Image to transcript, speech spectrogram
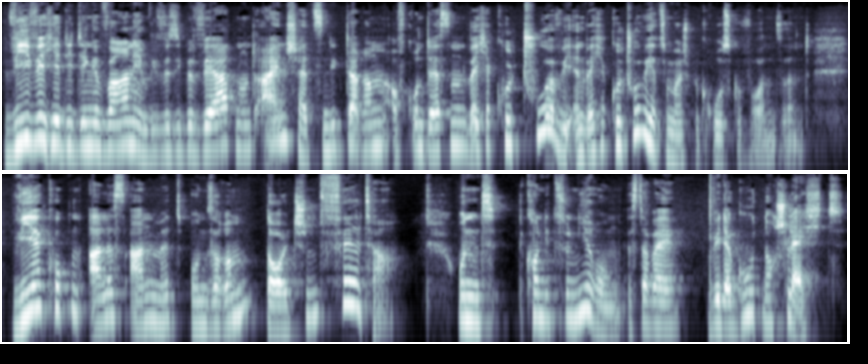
Wie wir hier die Dinge wahrnehmen, wie wir sie bewerten und einschätzen, liegt daran aufgrund dessen, welcher Kultur wir, in welcher Kultur wir hier zum Beispiel groß geworden sind. Wir gucken alles an mit unserem deutschen Filter. Und Konditionierung ist dabei weder gut noch schlecht.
